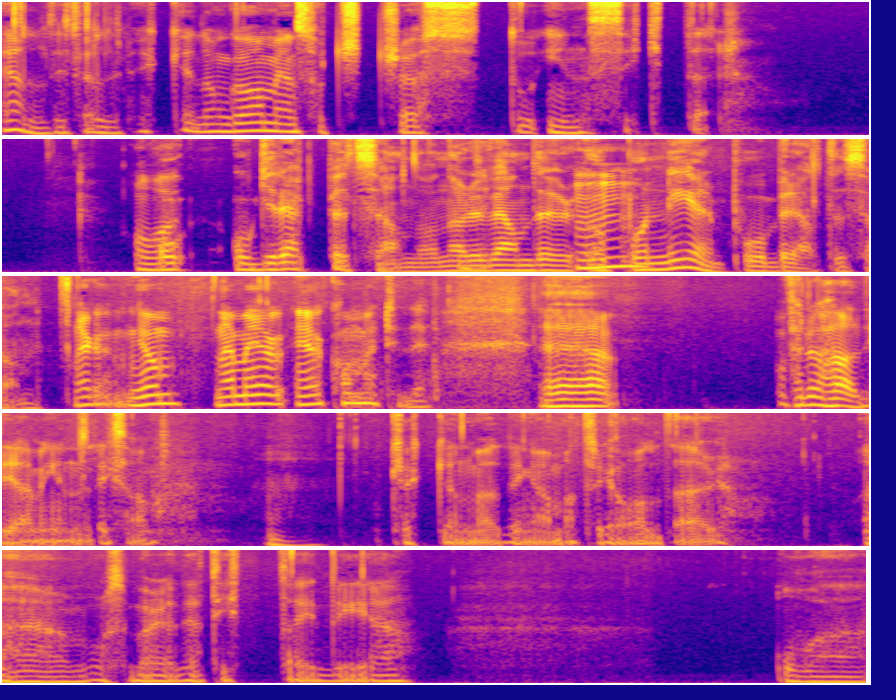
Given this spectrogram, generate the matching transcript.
väldigt, väldigt mycket. De gav mig en sorts tröst och insikter. Och, Och, och greppet sen då, när du vänder Mm. upp och ner på berättelsen? jag, ja, nej, men jag, jag kommer till det. Eh, för då hade jag min liksom, Mm. kökkenmödding av material där. Ehm, och så började jag titta i det. Och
